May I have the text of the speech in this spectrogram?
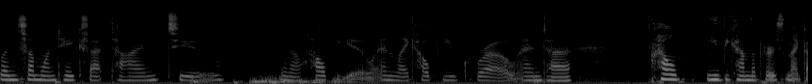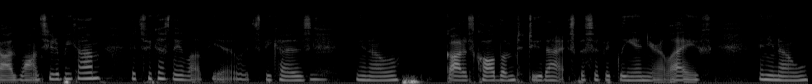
when someone takes that time to, you know, help you and like help you grow and to help you become the person that God wants you to become, it's because they love you. It's because, Mm. you know, God has called them to do that specifically in your life. And you know,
